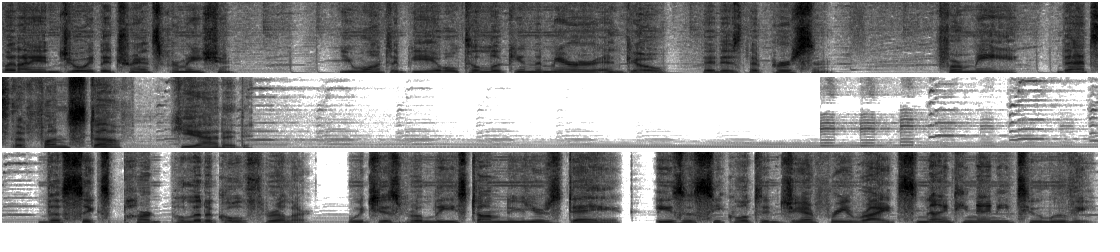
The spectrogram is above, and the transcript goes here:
But I enjoy the transformation. You want to be able to look in the mirror and go, that is the person. For me, that's the fun stuff, he added. The six-part political thriller, which is released on New Year's Day, is a sequel to Geoffrey Wright's 1992 movie,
